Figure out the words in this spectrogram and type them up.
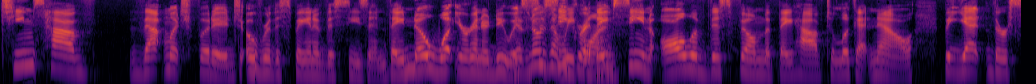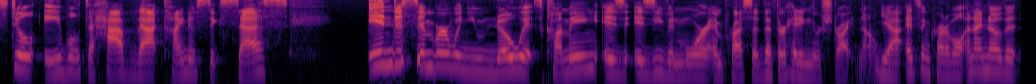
teams have that much footage over the span of this season. They know what you're going to do. It's this no secret. They've seen all of this film that they have to look at now, but yet they're still able to have that kind of success in December when you know it's coming is is even more impressive that they're hitting their stride now. Yeah, it's incredible, and I know that.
